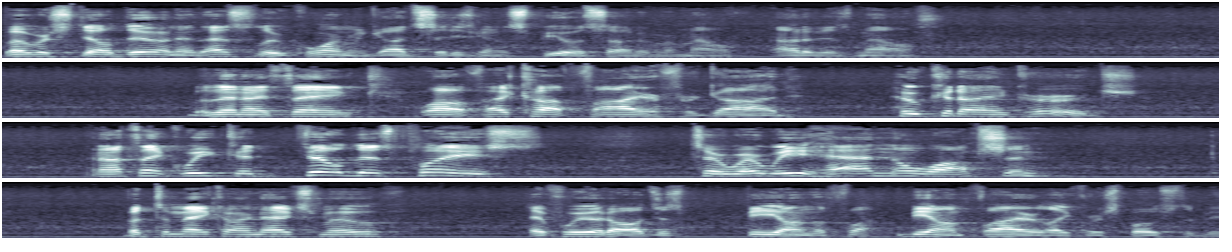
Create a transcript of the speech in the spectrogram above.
but we're still doing it, that's lukewarm, and God said He's going to spew us out of our mouth, out of His mouth. But then I think, wow, if I caught fire for God, who could I encourage? And I think we could fill this place to where we had no option but to make our next move if we would all just be on the be on fire like we're supposed to be.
